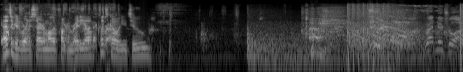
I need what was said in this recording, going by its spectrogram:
That's a good way to start a motherfucking video. Let's go, YouTube. Threat neutralized.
